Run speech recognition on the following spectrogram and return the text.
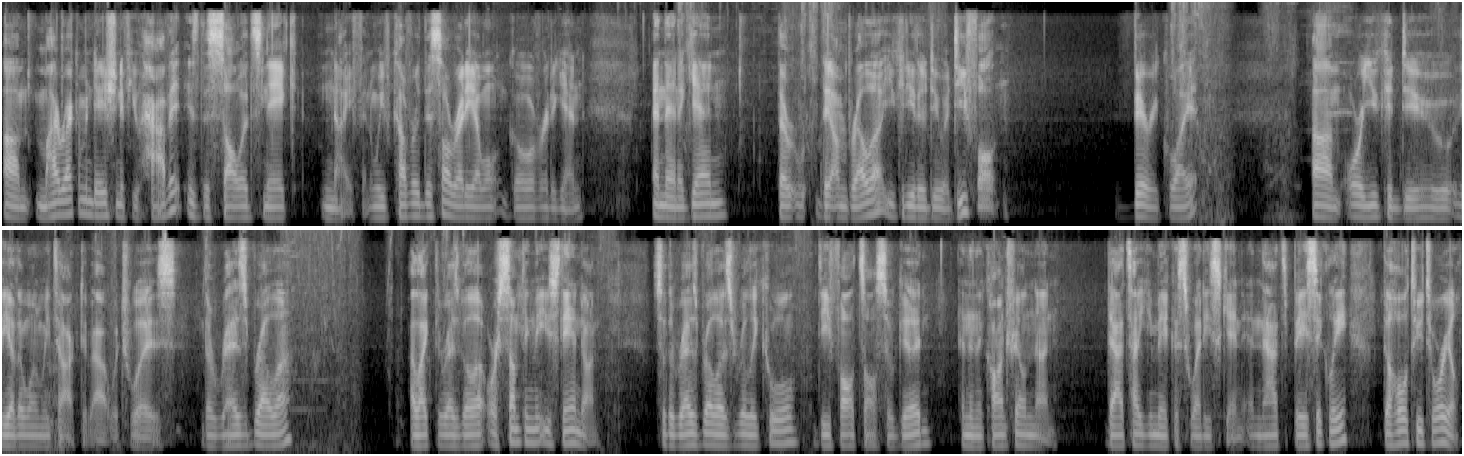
um, my recommendation, if you have it, is the solid snake knife. And we've covered this already. I won't go over it again. And then again, the, the umbrella, you could either do a default, very quiet, um, or you could do the other one we talked about, which was the Resbrella. I like the Resbrella, or something that you stand on. So the Resbrella is really cool. Default's also good. And then the Contrail, none. That's how you make a sweaty skin. And that's basically the whole tutorial.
